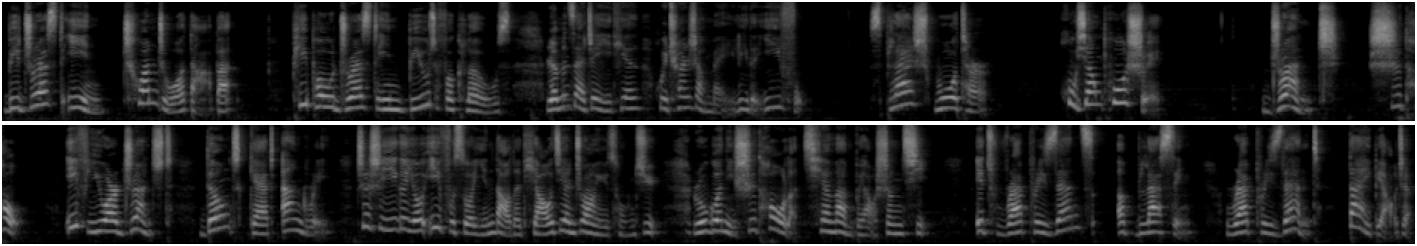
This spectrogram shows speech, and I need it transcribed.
Be dressed in，穿着打扮。 ）。People dressed in beautiful clothes，人们在这一天会穿上美丽的衣服。Splash water，互相泼水。Drench，湿透。If you are drenched, don't get angry， 这是一个由 if 所引导的条件状语从句。如果你湿透了，千万不要生气。It represents a blessing. Represent 代表着，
